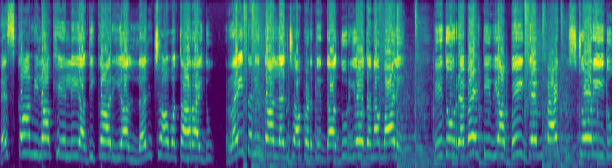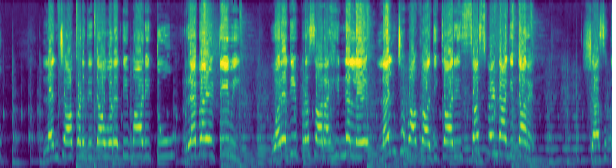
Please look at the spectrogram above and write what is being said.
ಹೆಸ್ಕಾಂ ಇಲಾಖೆಯಲ್ಲಿ ಅಧಿಕಾರಿಯ ಲಂಚಾವತಾರ ಇದು. ರೈತನಿಂದ ಲಂಚ ಪಡೆದಿದ್ದ ದುರ್ಯೋಧನ ಮಾಳಿ. ಇದು ರೆಬೆಲ್ ಟಿವಿಯ ಬಿಗ್ ಇಂಪ್ಯಾಕ್ಟ್ ಸ್ಟೋರಿ ಇದು. ಲಂಚ ಪಡೆದಿದ್ದ ವರದಿ ಮಾಡಿತ್ತು ರೆಬೆಲ್ ಟಿವಿ. ವರದಿ ಪ್ರಸಾರ ಹಿನ್ನೆಲೆ ಲಂಚವಾಕ ಅಧಿಕಾರಿ ಸಸ್ಪೆಂಡ್ ಆಗಿದ್ದಾರೆ. ಶಾಸಕ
